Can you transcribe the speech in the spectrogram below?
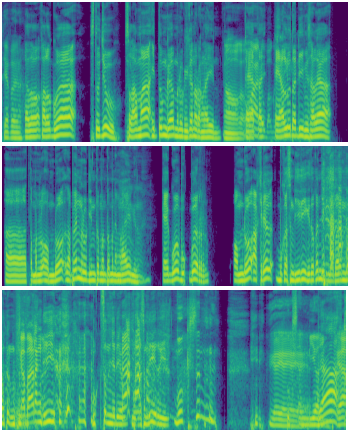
siapa kalau kalau gue setuju selama itu nggak merugikan orang lain Oh, kayak waduh, ta- bagus kayak nih. lu tadi misalnya eh temen lu omdo tapi kan ngerugin temen-temen yang lain gitu Hmm. kayak gue bukber omdo akhirnya buka sendiri gitu kan jadi nggak bareng-bareng Gak bareng iya buksen jadi buka sendiri Buksen. Iya iya iya. Books iya. and Beyond ya Ya.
